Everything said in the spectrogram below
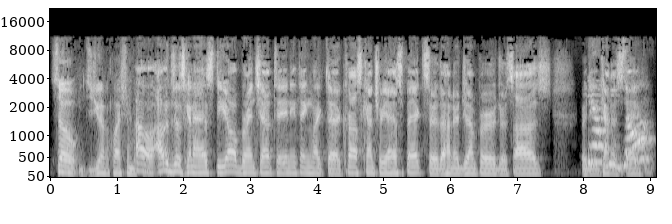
So, did you have a question? before? Oh, I was just going to ask, do y'all branch out to anything like the cross country aspects or the hunter jumper, dressage, or do You you, kind of stay? don't.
